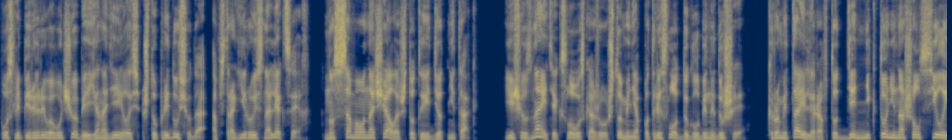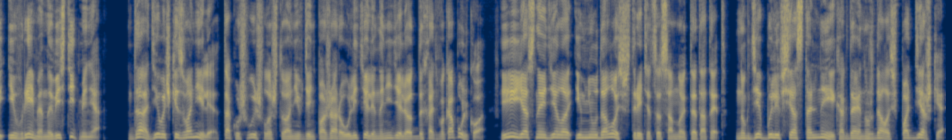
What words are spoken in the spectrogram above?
После перерыва в учебе я надеялась, что приду сюда, абстрагируясь на лекциях, но с самого начала что-то идет не так. Еще знаете, к слову скажу, что меня потрясло до глубины души? Кроме Тайлера, в тот день никто не нашел силы и время навестить меня. Да, девочки звонили, так уж вышло, что они в день пожара улетели на неделю отдыхать в Акапулько. И, ясное дело, им не удалось встретиться со мной тет-а-тет. -тет. Но где были все остальные, когда я нуждалась в поддержке?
